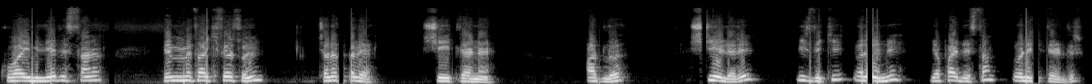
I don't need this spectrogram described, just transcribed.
Kuvayi Milliye Destanı ve Mehmet Akif Ersoy'un Çanakkale Şehitlerine adlı şiirleri bizdeki önemli yapay destan örnekleridir.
